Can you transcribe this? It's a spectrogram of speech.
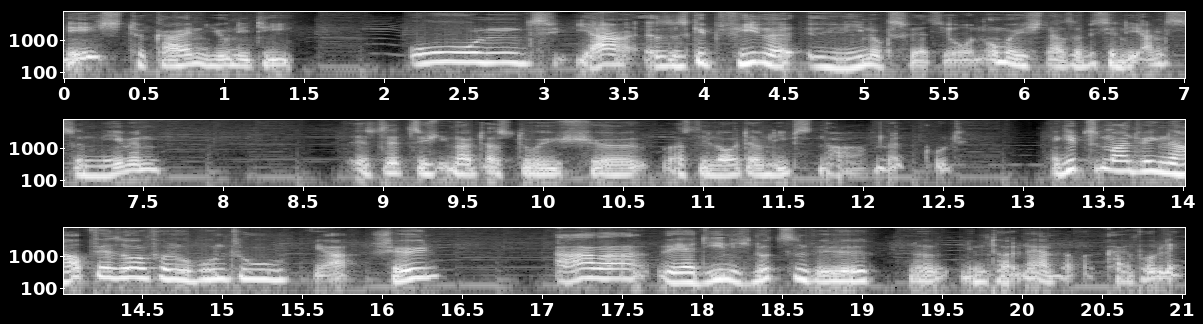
nicht, kein Unity Und ja, also es gibt viele Linux-Versionen. Um euch da so ein bisschen die Angst zu nehmen, es setzt sich immer das durch, äh, was die Leute am liebsten haben. Ne? Gut. Dann gibt es meinetwegen eine Hauptversion von Ubuntu. Ja, schön. Aber wer die nicht nutzen will, ne, nimmt halt eine andere. Kein Problem.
